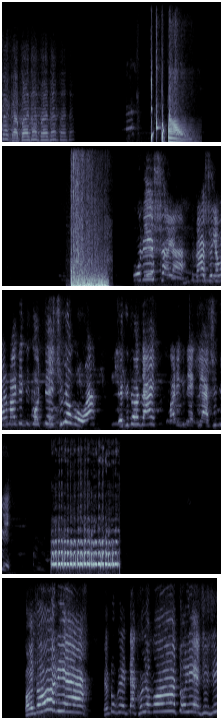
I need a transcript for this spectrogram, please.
sa gapada pada pada. ওরে শালা রাসেল আমার বাড়িতে কি করতে এসেছিল গো আ? দেখি তো যাই বাড়ি কি দেখে আসিনি ওই গো রিয়া একটু গেটটা খুলে চলে এসেছি।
